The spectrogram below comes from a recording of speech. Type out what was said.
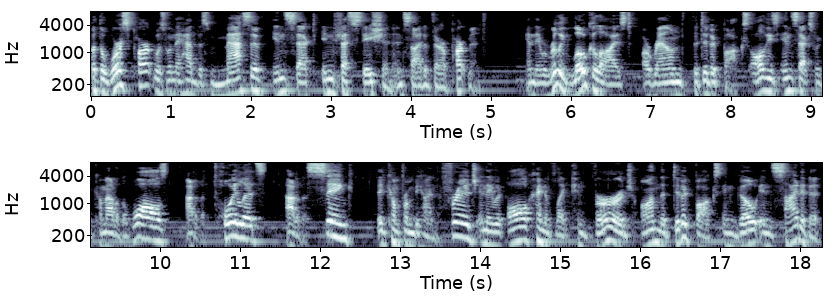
But the worst part was when they had this massive insect infestation inside of their apartment. And they were really localized around the Dybbuk box. All these insects would come out of the walls, out of the toilets, out of the sink. They'd come from behind the fridge, and they would all kind of like converge on the Dybbuk box and go inside of it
